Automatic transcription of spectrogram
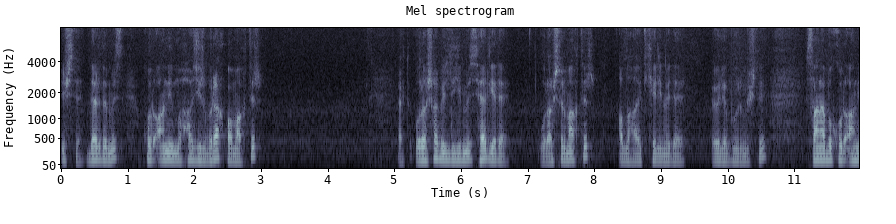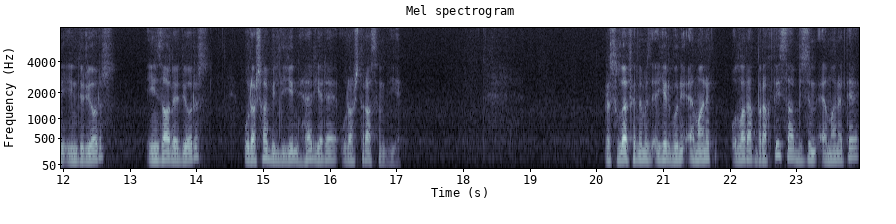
İşte derdimiz Kur'an'ı muhacir bırakmamaktır. Evet, ulaşabildiğimiz her yere ulaştırmaktır. Allah ayet-i kerimede öyle buyurmuştu. Sana bu Kur'an'ı indiriyoruz, inzal ediyoruz. Ulaşabildiğin her yere ulaştırasın diye. Resulullah Efendimiz eğer bunu emanet olarak bıraktıysa bizim emanete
